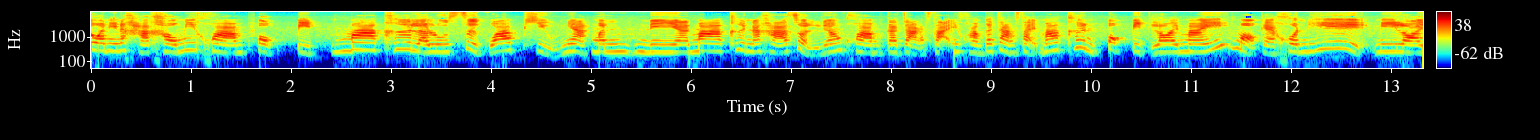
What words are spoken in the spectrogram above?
ตัวนี้นะคะเขามีความปกปิดมากขึ้นแล้วรู้สึกว่าผิวเนี่ยมันเนียนมากขึ้นนะคะ ส่วนเรื่องความกระจ่างใสมีความกระจ่างใสมากขึ้น ปกปิดรอยไหมเหมาะแก่คนที่มีรอย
